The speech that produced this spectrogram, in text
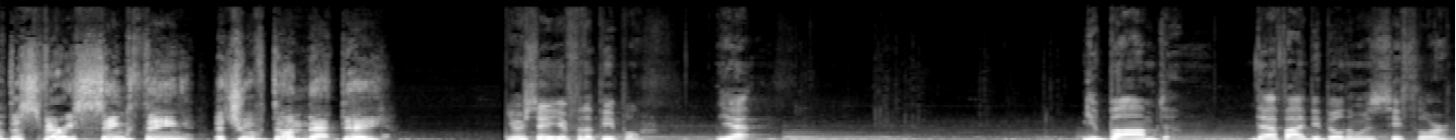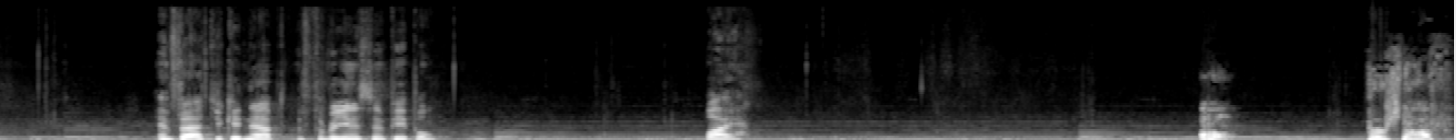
of this very same thing that you have done that day. You're a savior for the people. Yeah. You bombed the FIB building with the floor. In fact, you kidnapped three innocent people. Why? Oh, first off,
